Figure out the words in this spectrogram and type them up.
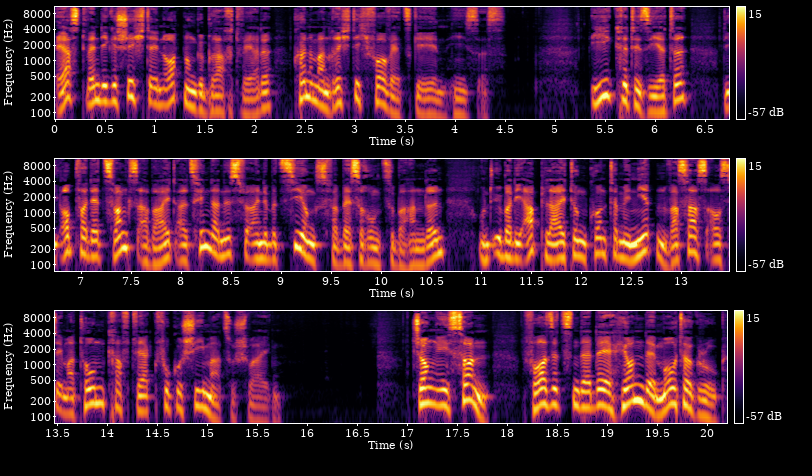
Erst wenn die Geschichte in Ordnung gebracht werde, könne man richtig vorwärts gehen, hieß es. I kritisierte, die Opfer der Zwangsarbeit als Hindernis für eine Beziehungsverbesserung zu behandeln und über die Ableitung kontaminierten Wassers aus dem Atomkraftwerk Fukushima zu schweigen. Jong Il-son, Vorsitzender der Hyundai Motor Group,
